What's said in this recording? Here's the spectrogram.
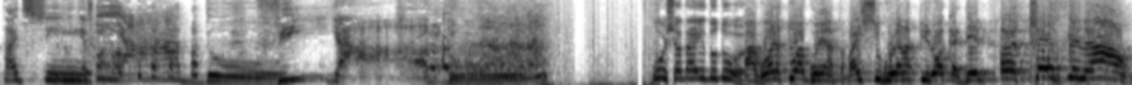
tadinha. Fiado. Fiado. Puxa daí, Dudu. Agora tu aguenta. Vai segurar na piroca dele até o final.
